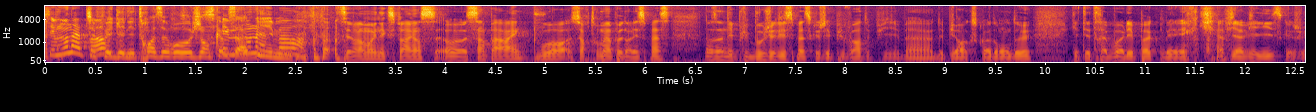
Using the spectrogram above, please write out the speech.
C'est mon tu apport. fais gagner 3 euros aux gens C'est comme ça, mon bim apport. C'est vraiment une expérience euh, sympa, rien que pour se retrouver un peu dans l'espace, dans un des plus beaux jeux d'espace que j'ai pu voir depuis, bah, depuis Rock Squadron 2, qui était très beau à l'époque, mais qui a bien vieilli. Parce que je,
